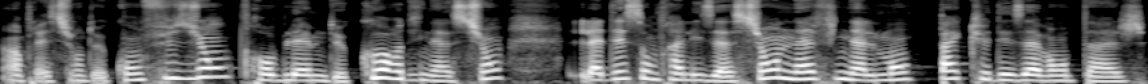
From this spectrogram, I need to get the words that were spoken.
Impression de confusion, problèmes de coordination, la décentralisation n'a finalement pas que des avantages.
